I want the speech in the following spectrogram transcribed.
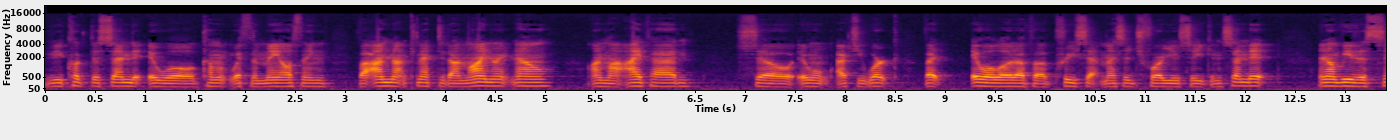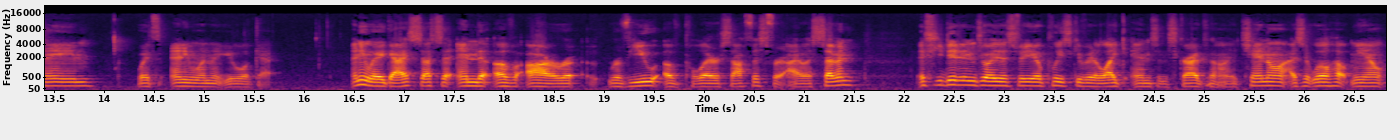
If you click the send, it will come up with the mail thing. But I'm not connected online right now on my iPad, so it won't actually work. But it will load up a preset message for you so you can send it. And it'll be the same with anyone that you look at. Anyway, guys, that's the end of our re review of Polaris Office for iOS 7. If you did enjoy this video, please give it a like and subscribe to my channel, as it will help me out.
